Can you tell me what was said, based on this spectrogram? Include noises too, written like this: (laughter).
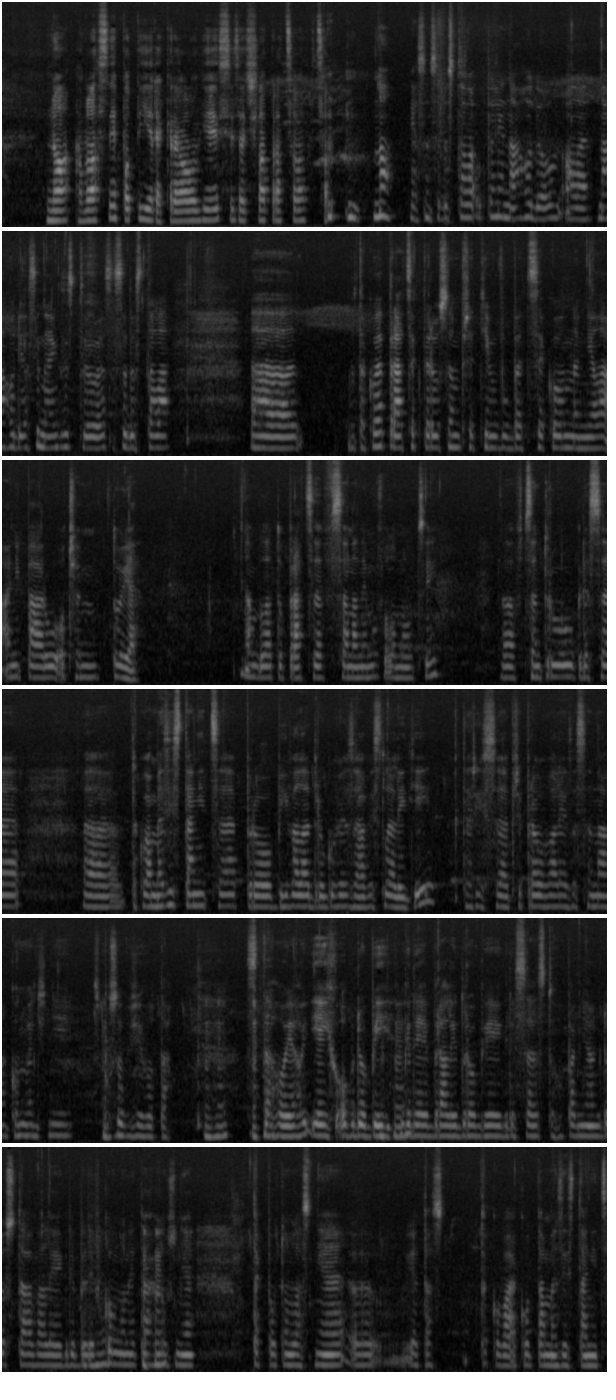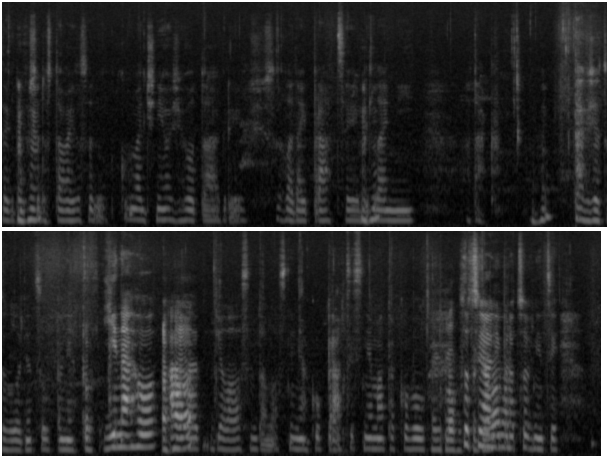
No a vlastně po té rekreologii si začala pracovat co? (clears throat) No, já jsem se dostala úplně náhodou, ale náhody asi neexistují. Já jsem se dostala uh, do takové práce, kterou jsem předtím vůbec jako neměla ani páru, o čem to je. A byla to práce v Sananimu v Olomouci, uh, v centru, kde se uh, taková mezistanice pro bývalé drogově závislé lidi, kteří se připravovali zase na konvenční způsob mm-hmm. života. Mm-hmm. Z toho jeho, jejich období, mm-hmm. kdy brali drogy, kdy se z toho pak nějak dostávali, kdy byli mm-hmm. v mhm. komunitách mm-hmm. různě, tak potom vlastně uh, je ta taková jako ta mezistanice, kde mm-hmm. se dostávají zase do konvenčního života, kdy už se hledají práci, mhm. bydlení mm-hmm. a tak. Mm-hmm. Takže to bylo něco úplně to... jiného, Aha. ale dělala jsem tam vlastně nějakou práci s něma, takovou sociální pracovnici.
